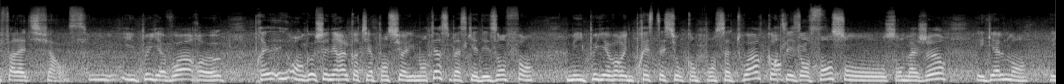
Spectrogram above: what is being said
faire la différence. Il peut y avoir, en général, quand il y a pension alimentaire, c'est parce qu'il y a des enfants, mais il peut y avoir une prestation compensatoire quand les enfants sont, sont, majeurs également. Et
